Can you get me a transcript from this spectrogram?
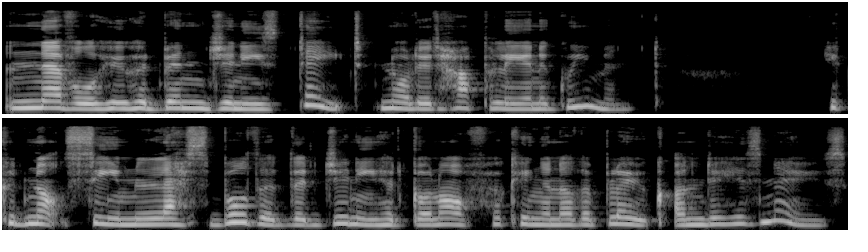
and Neville, who had been Ginny's date, nodded happily in agreement. He could not seem less bothered that Ginny had gone off hooking another bloke under his nose,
